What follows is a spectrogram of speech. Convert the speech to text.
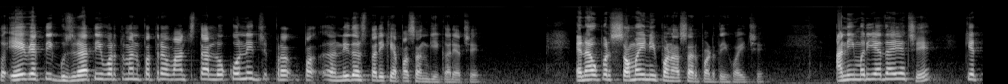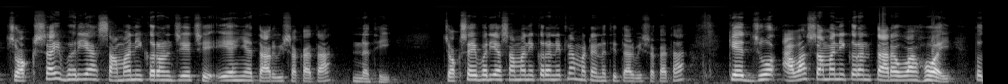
તો એ વ્યક્તિ ગુજરાતી વર્તમાનપત્ર વાંચતા લોકોને જ નિદર્શ તરીકે પસંદગી કરે છે. એના ઉપર સમયની પણ અસર પડતી હોય છે. આની મર્યાદા એ છે કે ચોકસાઈભર્યા સામાનીકરણ જે છે એ અહીંયા તારવી શકાતા નથી. ચોકસાઈભર્યા સામાનીકરણ એટલા માટે નથી તારવી શકાતા કે જો આવા સામાનીકરણ તારવવા હોય તો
